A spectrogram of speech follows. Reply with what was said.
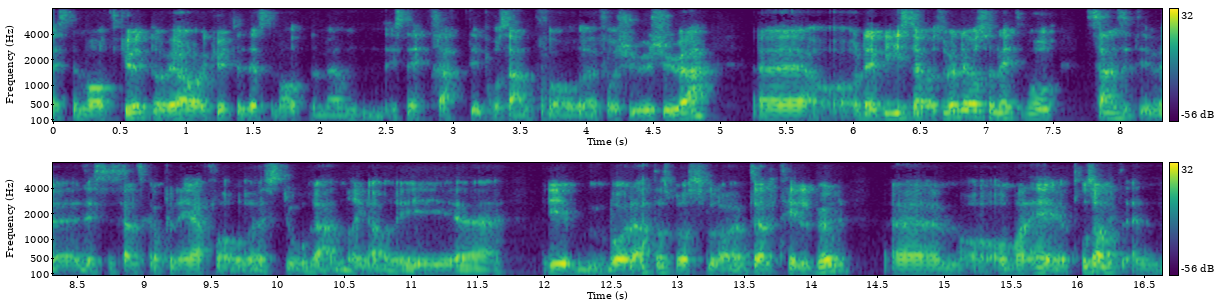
estimatkutt, og vi har kuttet estimatene med i snitt 30% for, for 2020. Og det viser jo selvfølgelig også litt hvor sensitive disse selskapene er for store endringer i, i både etterspørsel og eventuelt tilbud. Um, og man er jo tross alt en,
